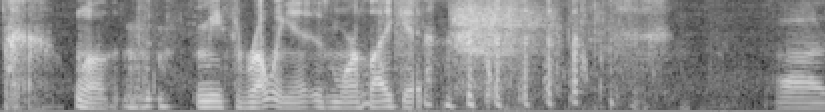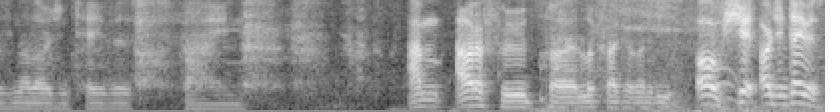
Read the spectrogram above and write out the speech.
well, me throwing it is more like it. Uh, there's another Argentavis. It's fine. I'm out of food, so it looks like I'm gonna be. Oh shit, Argentavis!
